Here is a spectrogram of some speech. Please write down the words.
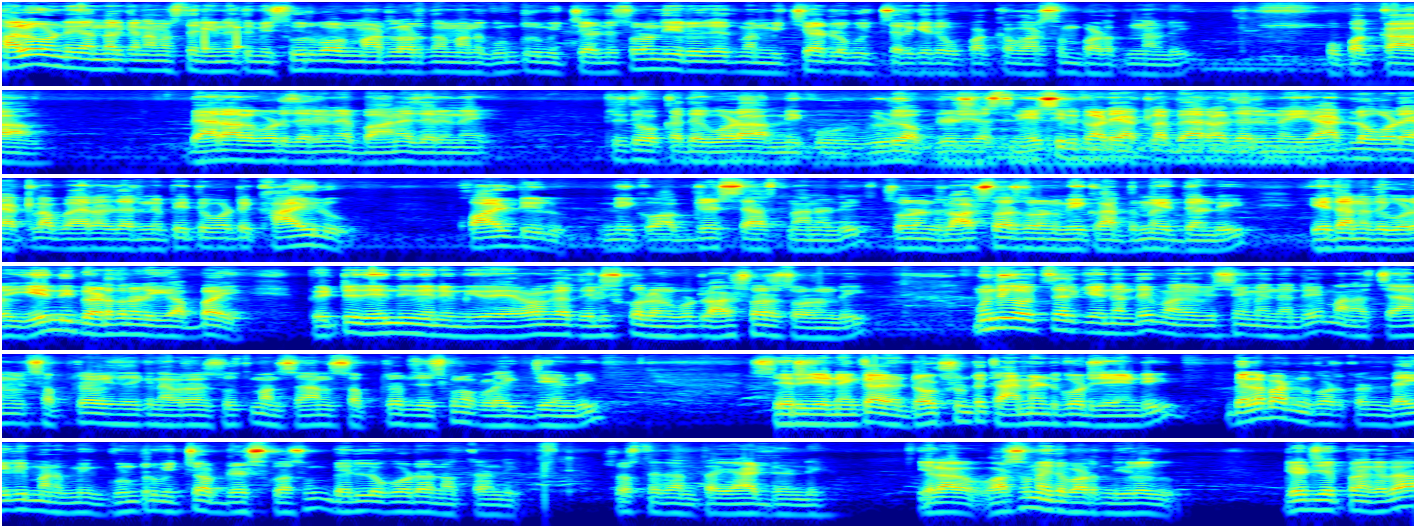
Hello అండి అందరికీ నమస్తే. నేనైతే మీ సూర్యబాబు మాట్లాడుతాను మన గుంటూరు మిచ్చాడిని చూడండి ఈరోజు అయితే మన మిచ్చాడులోకి వచ్చేసరికి అయితే ఒక పక్క వర్షం పడుతుందండి. ఒక పక్క బేరాలు కూడా జరిగినాయి బాగానే జరిగినాయి. ప్రతి ఒక్కది కూడా మీకు వీడియో అప్డేట్ చేస్తాను. ఏసీల కాడ ఎట్లా బేరాలు జరిగినాయి యాడ్లో కూడా ఎట్లా బేరాలు జరిగినాయి ప్రతి ఒక్కటి కాయలు క్వాలిటీలు మీకు అప్డేట్స్ చేస్తున్నానండి. చూడండి లాస్ట్ వారు చూడండి మీకు అర్థమైద్దండి. ఏదన్నది కూడా ఏంది పెడుతున్నాడు ఈ అబ్బాయి? పెట్టేది ఏంది నేను మీ వివరంగా తెలుసుకోవాలనుకుంటే లాస్ట్ వారు చూడండి. ముందుగా వచ్చేసరికి ఏంటంటే మన విషయం ఏంటంటే మన ఛానల్ సబ్స్క్రైబ్ చేసిన ఎవరైనా చూస్తే మన ఛానల్ సబ్స్క్రైబ్ చేసుకుని ఒక లైక్ చేయండి షేర్ చేయండి ఇంకా డౌట్స్ ఉంటే కామెంట్ కూడా చేయండి. బెల్ బటన్ కొట్టండి డైలీ మనం మీ గుంటూరు మిర్చి అప్డేట్స్ కోసం బెల్ కూడా నొక్కండి. చూస్తే అంతా యాడ్ అండి. ఇలా వర్షం అయితే పడుతుంది ఈరోజు. డేట్ చెప్పాను కదా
